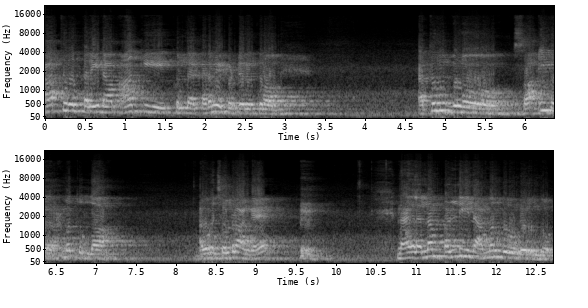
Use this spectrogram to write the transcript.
காத்திருத்தலை நாம் ஆக்கி கொள்ள கடமைப்பட்டிருக்கிறோம். அத்துருபுனு சாஹிப் ரஹமத்துல்லா அவங்க சொல்றாங்க நாங்கள் எல்லாம் பள்ளியில் அமர்ந்து கொண்டிருந்தோம்.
